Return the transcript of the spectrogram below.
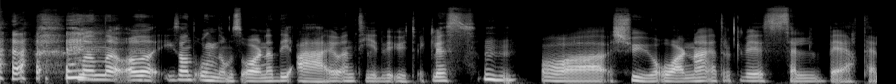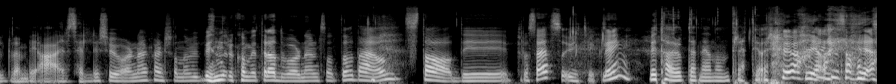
Men og, ungdomsårene, de er jo en tid vi utvikles. Mhm. Og 20-årene Jeg tror ikke vi selv vet helt hvem vi er selv i 20-årene, kanskje når vi begynner å komme i 30-årene eller noe sånt. og Det er jo en stadig prosess og utvikling. Vi tar opp den igjen om 30 år. Ja, Ja. ikke sant? Ja.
